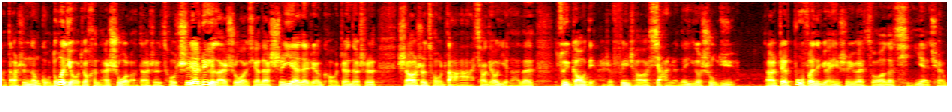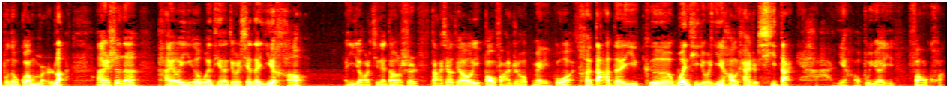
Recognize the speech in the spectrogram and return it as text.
啊，但是能拱多久就很难说了。但是从失业率来说，现在失业的人口真的是实际上是从大萧条以来的最高点，是非常吓人的一个数据。当然，这部分的原因是因为所有的企业全部都关门了。但是呢，还有一个问题呢，就是现在银行，一九二七年当时大萧条一爆发之后，美国很大的一个问题就是银行开始惜贷，哈，银行不愿意放款。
